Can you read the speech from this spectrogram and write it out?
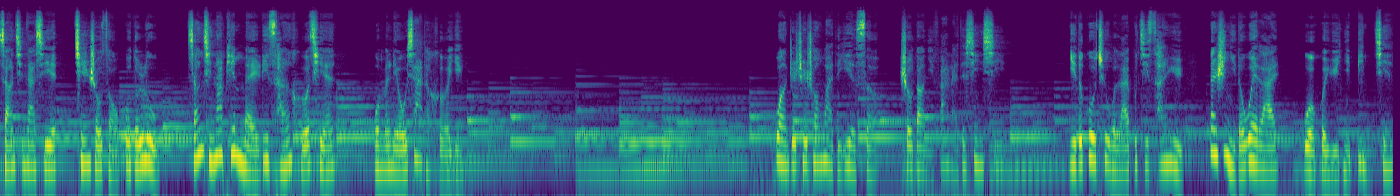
想起那些牵手走过的路，想起那片美丽残荷前我们留下的合影。望着车窗外的夜色，收到你发来的信息。你的过去我来不及参与，但是你的未来我会与你并肩。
